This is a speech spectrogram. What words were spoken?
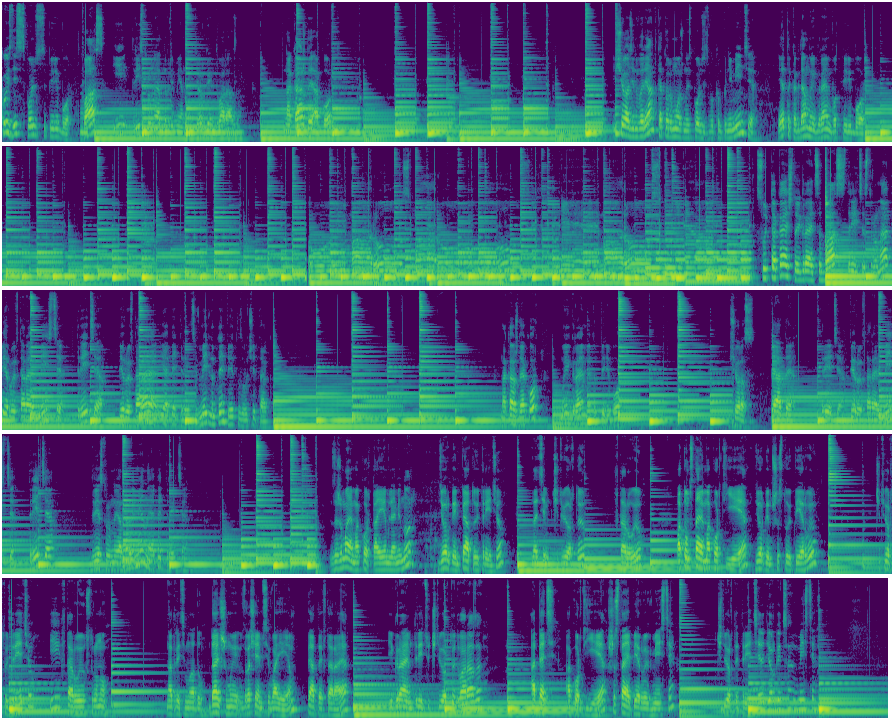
Какой здесь используется перебор? Бас и три струны одновременно. Дергаем два раза. На каждый аккорд. Еще один вариант, который можно использовать в аккомпанементе, это когда мы играем вот перебор. Ой, Суть такая, что играется бас, третья струна, первая и вторая вместе, третья, первая, вторая и опять третья. В медленном темпе это звучит так. На каждый аккорд мы играем этот перебор. Еще раз. Пятая, третья, первая, вторая вместе, третья, две струны одновременно и опять третья. Зажимаем аккорд АМ ля минор, дергаем пятую и третью, затем четвертую, вторую, потом ставим аккорд Е, дергаем шестую первую, четвертую третью и вторую струну на третьем ладу. Дальше мы возвращаемся в АМ, пятая, вторая, играем третью, четвертую два раза, опять аккорд Е, шестая, первая вместе, четвертая, третья дергается вместе.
